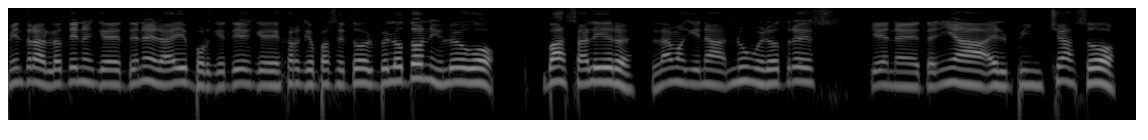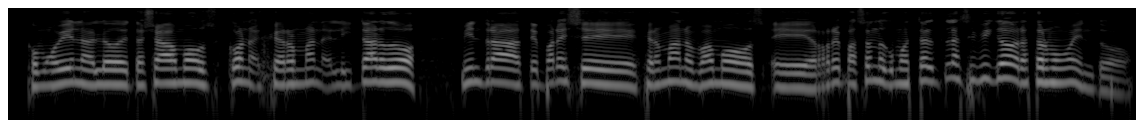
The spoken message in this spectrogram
mientras lo tienen que detener ahí porque tienen que dejar que pase todo el pelotón y luego va a salir la máquina número 3, quien eh, tenía el pinchazo, como bien lo detallábamos, con Germán Litardo. Mientras te parece, Germán, vamos eh, repasando cómo está el clasificador hasta el momento.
